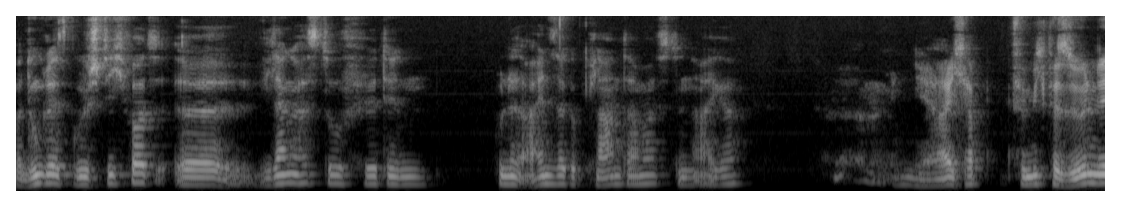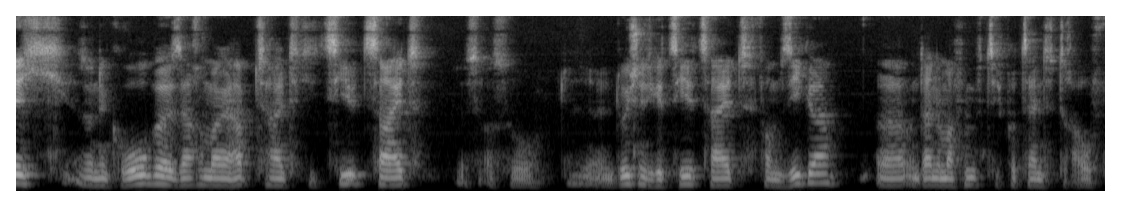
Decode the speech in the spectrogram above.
Aber dunkel ist ein gutes Stichwort. Äh, wie lange hast du für den 101er geplant damals, den Eiger? Ja, ich habe für mich persönlich so eine grobe Sache mal gehabt, halt die Zielzeit, das ist auch so eine durchschnittliche Zielzeit vom Sieger äh, und dann nochmal 50 Prozent drauf.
